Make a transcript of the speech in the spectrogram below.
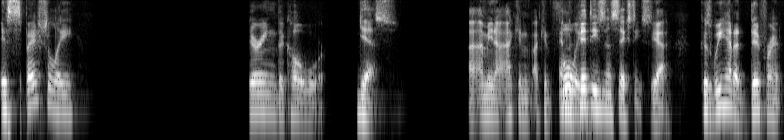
especially during the cold war Yes. i I mean i can i can In the fully 50s and 60s. yeah, because we had a different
